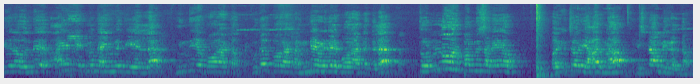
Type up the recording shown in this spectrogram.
இதுல வந்து ஆயிரத்தி எட்நூத்தி ஐம்பத்தி ஏழுல இந்திய போராட்டம் முதல் போராட்டம் இந்திய விடுதலை போராட்டத்துல தொண்ணூறு பங்கு சதவீதம் வகிச்சவர் யாருன்னா இஸ்லாமியர்கள் தான்.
